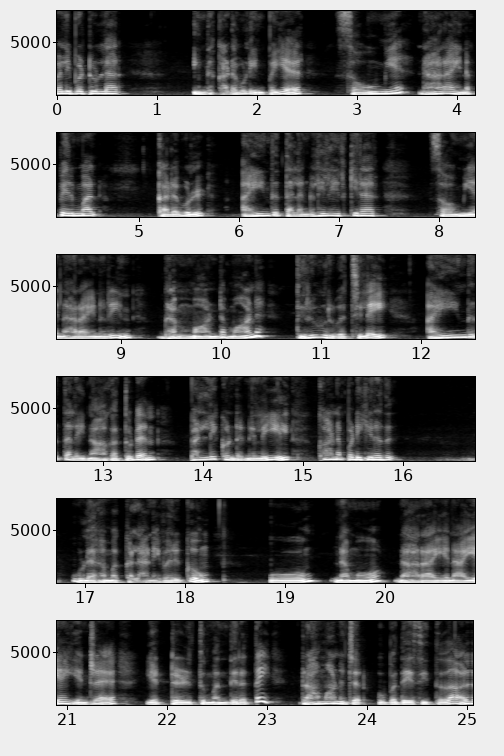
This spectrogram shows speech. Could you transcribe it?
வழிபட்டுள்ளார். இந்த கடவுளின் பெயர் சௌமிய நாராயண பெருமாள். கடவுள் ஐந்து தலங்களில் இருக்கிறார். சௌமிய நாராயணரின் பிரம்மாண்டமான திருவுருவச் சிலை ஐந்து தலை நாகத்துடன் பள்ளி கொண்ட நிலையில் காணப்படுகிறது. உலக மக்கள் அனைவருக்கும் ஓம் நமோ நாராயணாய என்ற எட்டெழுத்து மந்திரத்தை ராமானுஜர் உபதேசித்ததால்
